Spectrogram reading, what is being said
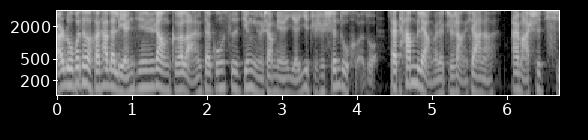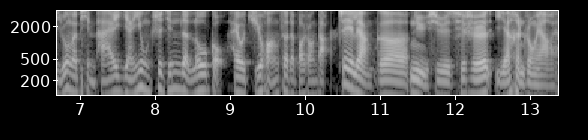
而罗伯特和他的连襟让·格兰在公司的经营上面也一直是深度合作，在他们两个的执掌下呢，爱马仕启用了品牌沿用至今的 logo，还有橘黄色的包装袋儿。这两个女婿其实也很重要呀。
